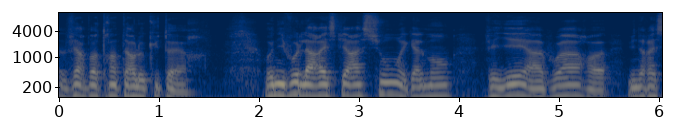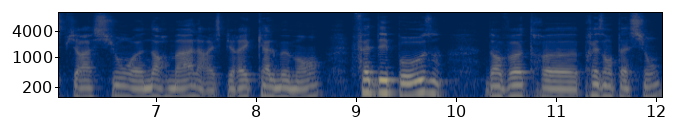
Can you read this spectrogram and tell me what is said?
vers votre interlocuteur. Au niveau de la respiration également, veillez à avoir euh, une respiration euh, normale, à respirer calmement. Faites des pauses dans votre euh, présentation.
